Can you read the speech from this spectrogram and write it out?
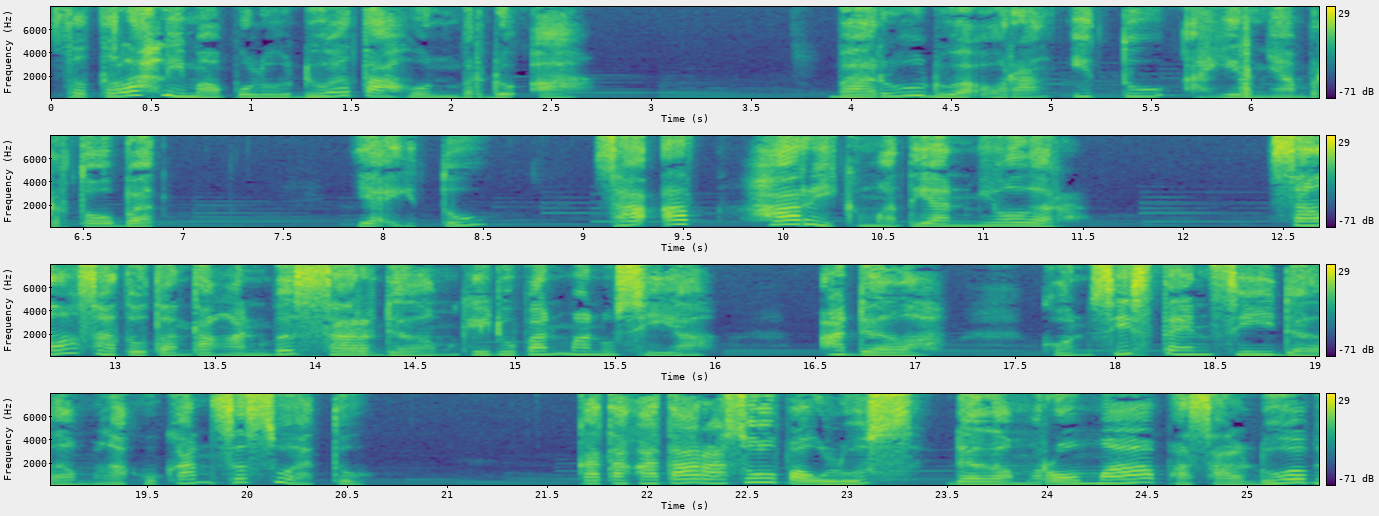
Setelah 52 tahun berdoa, baru dua orang itu akhirnya bertobat, yaitu saat hari kematian Mueller. Salah satu tantangan besar dalam kehidupan manusia adalah konsistensi dalam melakukan sesuatu. Kata-kata Rasul Paulus dalam Roma pasal 12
